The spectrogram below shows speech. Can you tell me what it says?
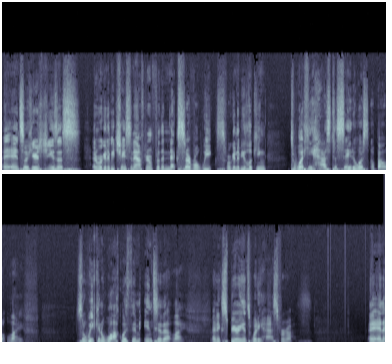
And, so here's Jesus, and we're going to be chasing after him for the next several weeks. We're going to be looking to what he has to say to us about life so we can walk with him into that life and experience what he has for us. And,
